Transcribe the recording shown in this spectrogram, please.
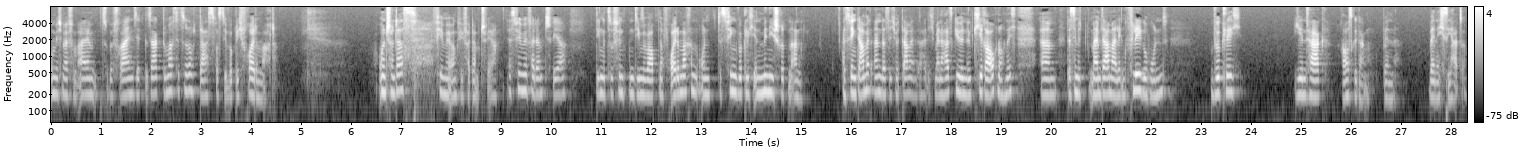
um mich mal von allem zu befreien. Sie hat gesagt, du machst jetzt nur noch das, was dir wirklich Freude macht. Und schon das fiel mir irgendwie verdammt schwer. Es fiel mir verdammt schwer, Dinge zu finden, die mir überhaupt noch Freude machen. Und das fing wirklich in Minischritten an. Es fing damit an, dass ich mit damals, da hatte ich meine Husky-Hündin Kira auch noch nicht, ähm, dass ich mit meinem damaligen Pflegehund wirklich jeden Tag rausgegangen bin, wenn ich sie hatte.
